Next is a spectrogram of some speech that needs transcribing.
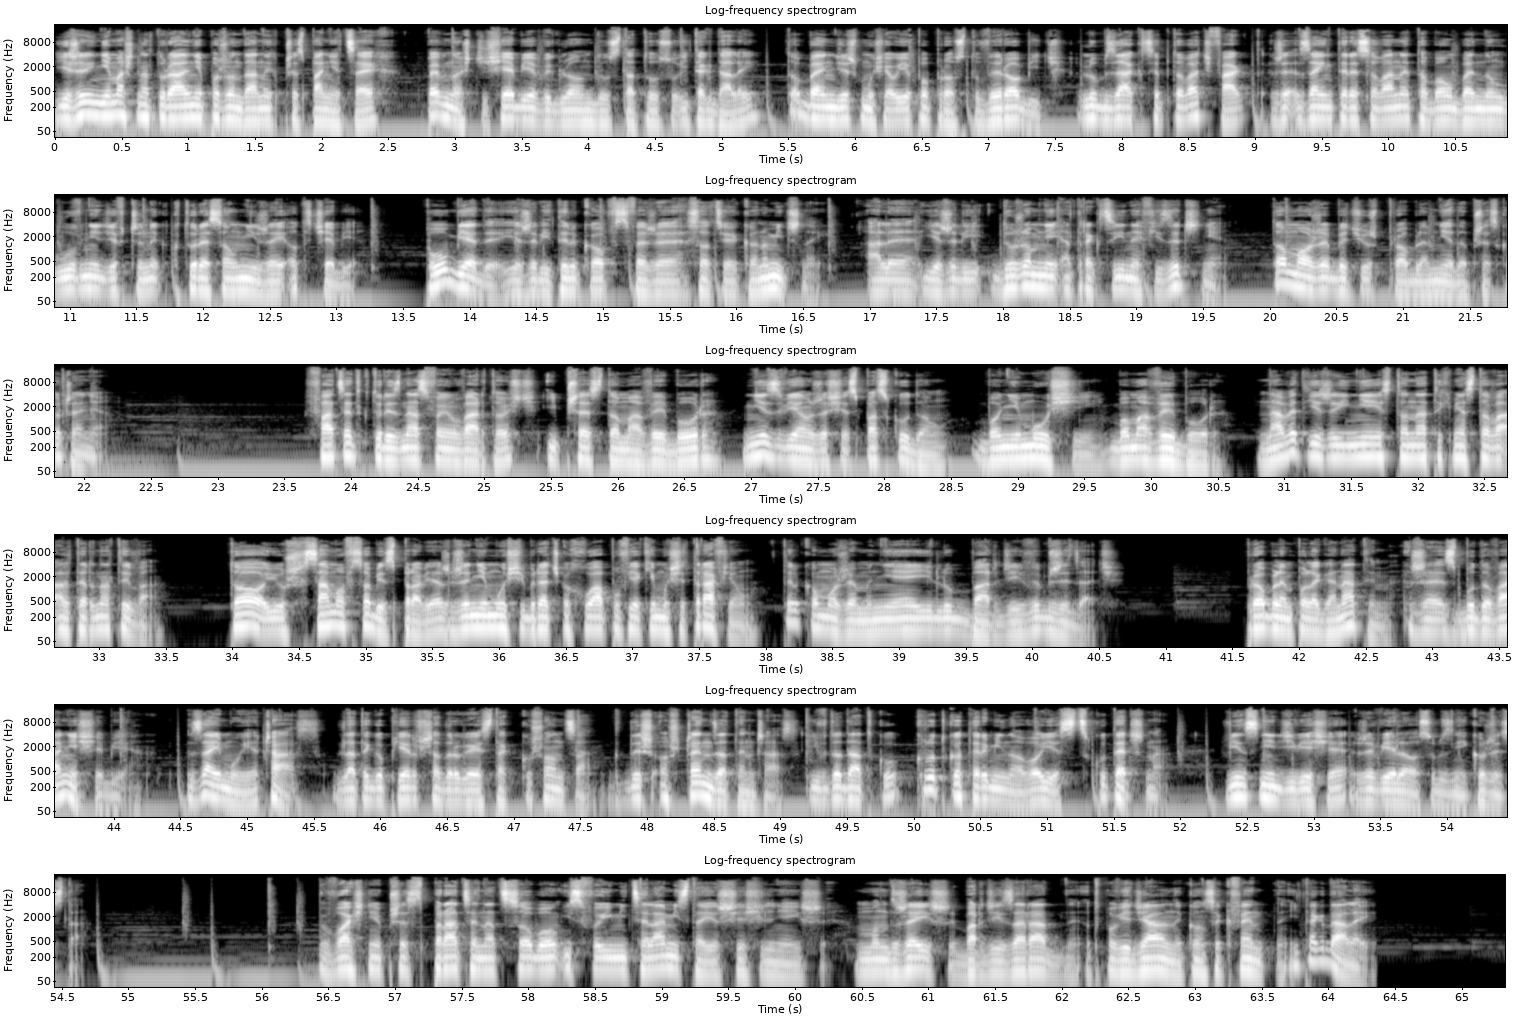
Jeżeli nie masz naturalnie pożądanych przez panie cech, pewności siebie, wyglądu, statusu itd., to będziesz musiał je po prostu wyrobić lub zaakceptować fakt, że zainteresowane tobą będą głównie dziewczyny, które są niżej od ciebie. Pół biedy, jeżeli tylko w sferze socjoekonomicznej, ale jeżeli dużo mniej atrakcyjne fizycznie, to może być już problem nie do przeskoczenia. Facet, który zna swoją wartość i przez to ma wybór, nie zwiąże się z paskudą, bo nie musi, bo ma wybór, nawet jeżeli nie jest to natychmiastowa alternatywa. To już samo w sobie sprawia, że nie musi brać ochłapów, jakie mu się trafią, tylko może mniej lub bardziej wybrzydzać. Problem polega na tym, że zbudowanie siebie zajmuje czas, dlatego pierwsza droga jest tak kusząca, gdyż oszczędza ten czas i w dodatku krótkoterminowo jest skuteczna, więc nie dziwię się, że wiele osób z niej korzysta. Właśnie przez pracę nad sobą i swoimi celami stajesz się silniejszy, mądrzejszy, bardziej zaradny, odpowiedzialny, konsekwentny itd. Tak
